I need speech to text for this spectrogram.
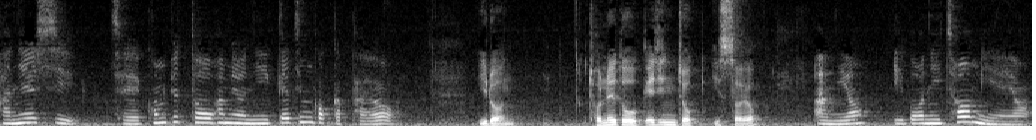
다니엘 씨, 제 컴퓨터 화면이 깨진 것 같아요. 이런. 전에도 깨진 적 있어요? 아니요, 이번이 처음이에요.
